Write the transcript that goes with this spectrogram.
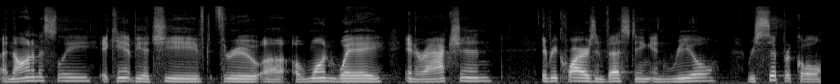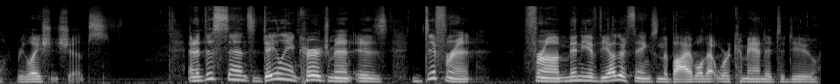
anonymously, it can't be achieved through a, a one way interaction. It requires investing in real, reciprocal relationships. And in this sense, daily encouragement is different from many of the other things in the Bible that we're commanded to do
